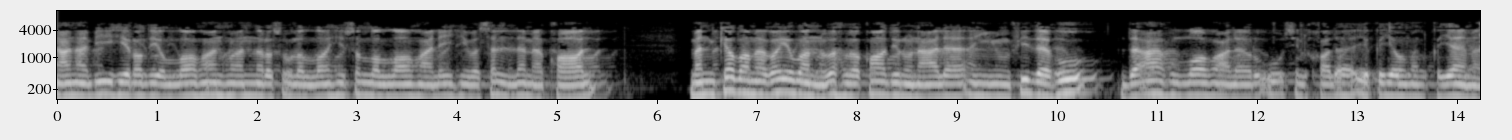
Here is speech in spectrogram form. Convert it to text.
عن أبيه رضي الله عنه أن رسول الله صلى الله عليه وسلم قال من كظم غيظا وهو قادر على أن ينفذه دعاه الله على رؤوس الخلائق يوم القيامة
